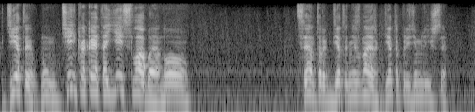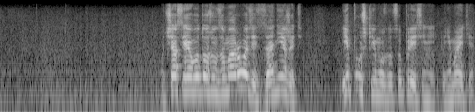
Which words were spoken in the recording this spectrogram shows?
где ты. Ну, тень какая-то есть слабая, но центр где-то не знаешь, где ты приземлишься. Вот сейчас я его должен заморозить, занежить. И пушки ему зацупресенить, понимаете?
